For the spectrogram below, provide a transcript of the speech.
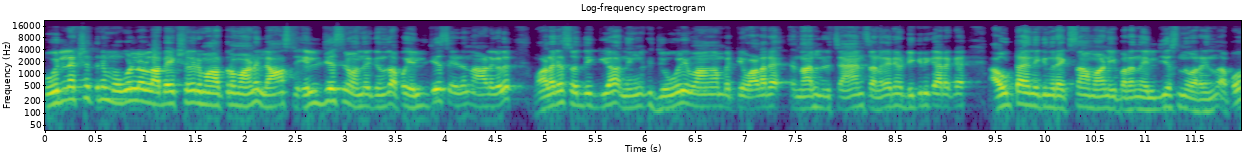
ഒരു ലക്ഷത്തിന് മുകളിലുള്ള അപേക്ഷകർ മാത്രമാണ് ലാസ്റ്റ് എൽ ജി എസിന് വന്നിരിക്കുന്നത്. അപ്പോൾ എൽ ജി എസ് എഴുതുന്ന ആളുകൾ വളരെ ശ്രദ്ധിക്കുക. നിങ്ങൾക്ക് ജോലി വാങ്ങാൻ പറ്റിയ വളരെ നല്ലൊരു ചാൻസ് ആണ്. കാര്യം ഡിഗ്രിക്കാരൊക്കെ ഔട്ടായി നിൽക്കുന്ന ഒരു എക്സാമാണ് ഈ പറയുന്ന എൽ ജി എസ് എന്ന് പറയുന്നത്. അപ്പോൾ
